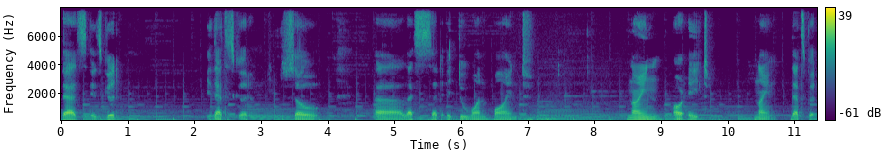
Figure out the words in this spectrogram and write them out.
that's it's good. That is good. So uh, let's set it to 1.9 or 8 9 that's good.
